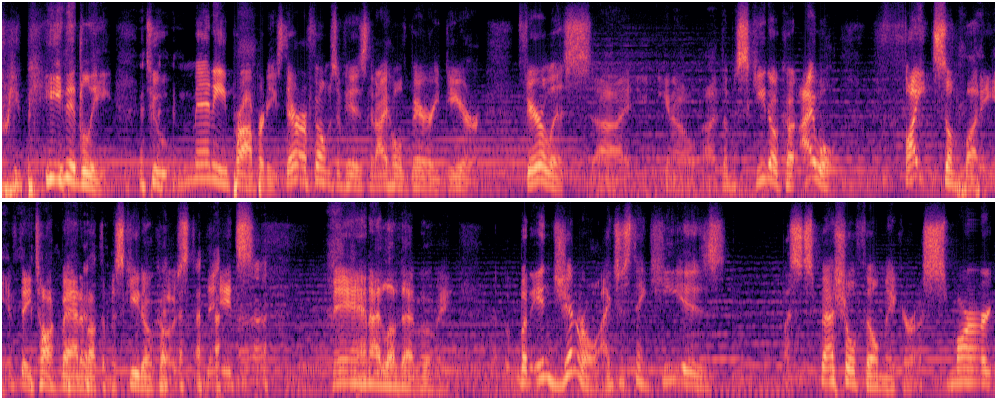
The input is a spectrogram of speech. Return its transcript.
repeatedly to many properties. There are films of his that I hold very dear. Fearless, uh, you know, uh, The Mosquito Coast. I will fight somebody if they talk bad about The Mosquito Coast. It's, man, I love that movie. But in general, I just think he is a special filmmaker, a smart,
